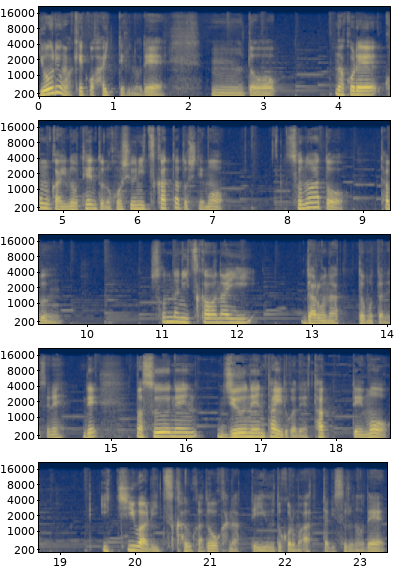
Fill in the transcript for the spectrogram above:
容量が結構入ってるのでうんとまあこれ今回のテントの補修に使ったとしてもその後多分そんなに使わないだろうなって思ったんですよね。で、まあ、数年10年単位とかで経っても1割使うかどうかなっていうところもあったりするので、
